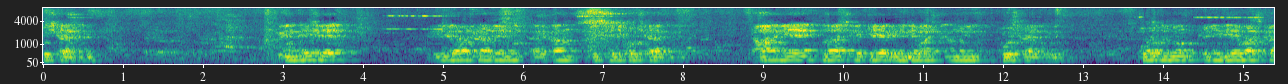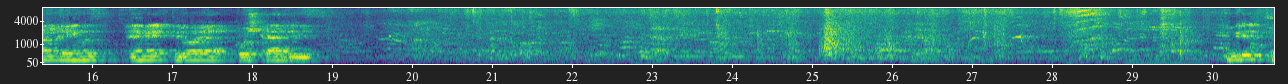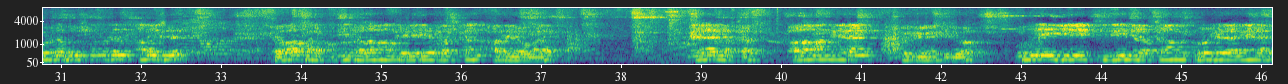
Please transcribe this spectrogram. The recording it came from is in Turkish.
hoş geldiniz. Menteşe Belediye Başkan Adayımız Erkan Özçelik, hoş geldiniz. Saniye Kulaç Fethiye Belediye Başkanımız, hoş geldiniz. Bodrum Belediye Başkan Adayımız Mehmet Gülore, hoş geldiniz. Bugün burada buluşmamızın amacı Deva Partisi Dalaman Belediye Başkan adayı olarak neler yapacağız? Dalaman neden kötü yönetiliyor? Bununla ilgili bizim yapacağımız projeler neler?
